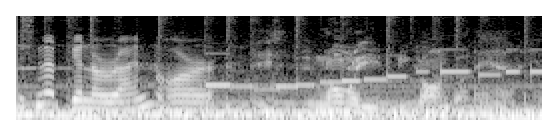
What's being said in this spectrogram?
He's not gonna run, or he's normally be gone by now.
